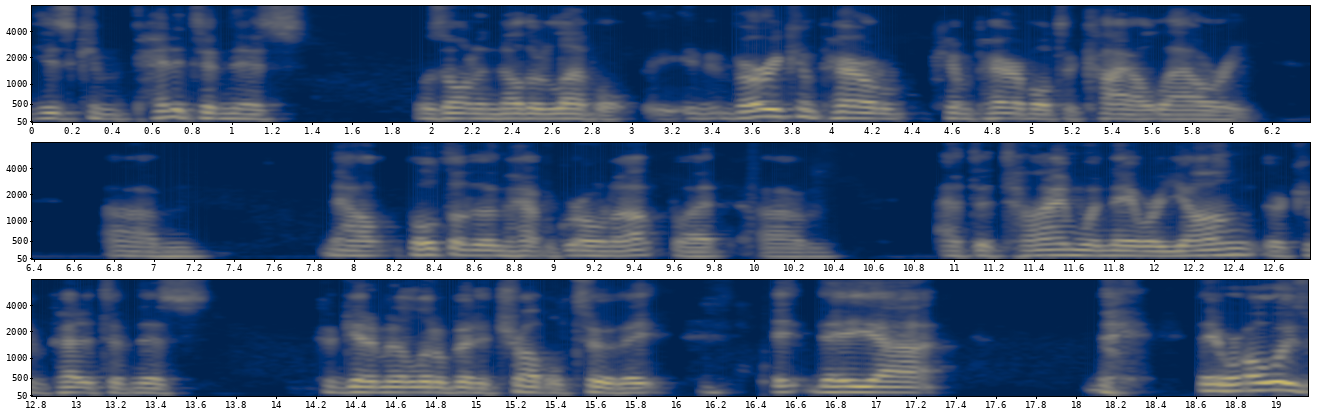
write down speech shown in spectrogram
his competitiveness was on another level, very comparable comparable to Kyle Lowry. Um, now, both of them have grown up, but um, at the time when they were young, their competitiveness could get them in a little bit of trouble too. They they uh, they were always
